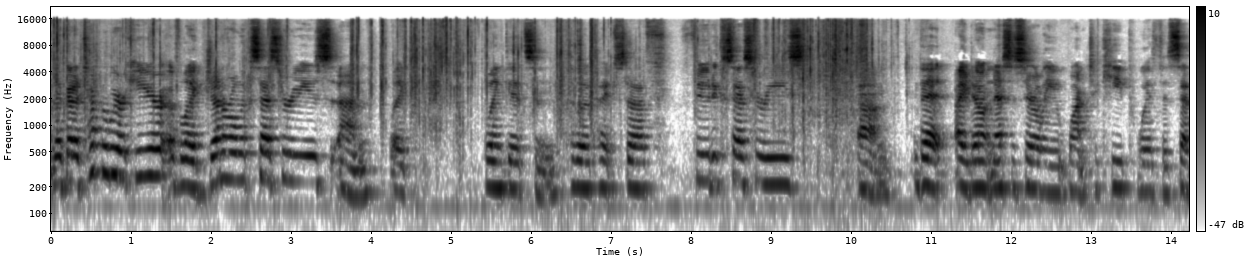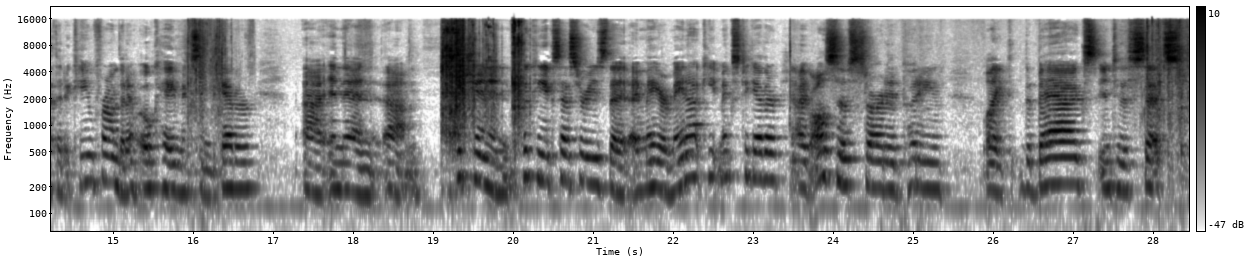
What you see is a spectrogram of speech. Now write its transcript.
And I've got a Tupperware here of like general accessories, um, like blankets and pillow type stuff food accessories um, that I don't necessarily want to keep with the set that it came from, that I'm okay mixing together. Uh, and then um, kitchen and cooking accessories that I may or may not keep mixed together. I've also started putting like the bags into the sets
